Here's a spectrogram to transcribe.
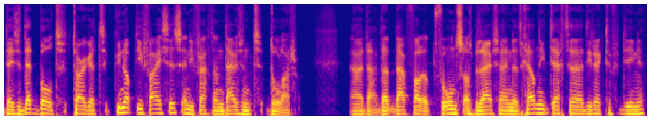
deze Deadbolt target QNAP devices en die vraagt dan 1000 dollar. Eh, nou, da- daar valt voor ons als bedrijf zijn het geld niet echt eh, direct te verdienen.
